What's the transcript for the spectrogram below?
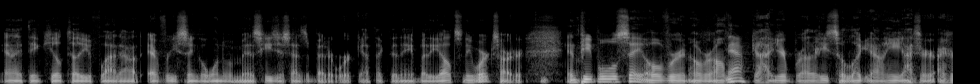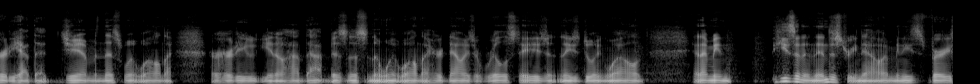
And I think he'll tell you flat out every single one of them is he just has a better work ethic than anybody else and he works harder. And people will say over and over, "Oh Yeah. my God, your brother, he's so lucky." Know, he I heard, I heard he had that gym and this went well, and I, I heard he you know had that business and it went well, and I heard now he's a real estate agent and he's doing well, and and I mean he's in an industry now. I mean he's very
